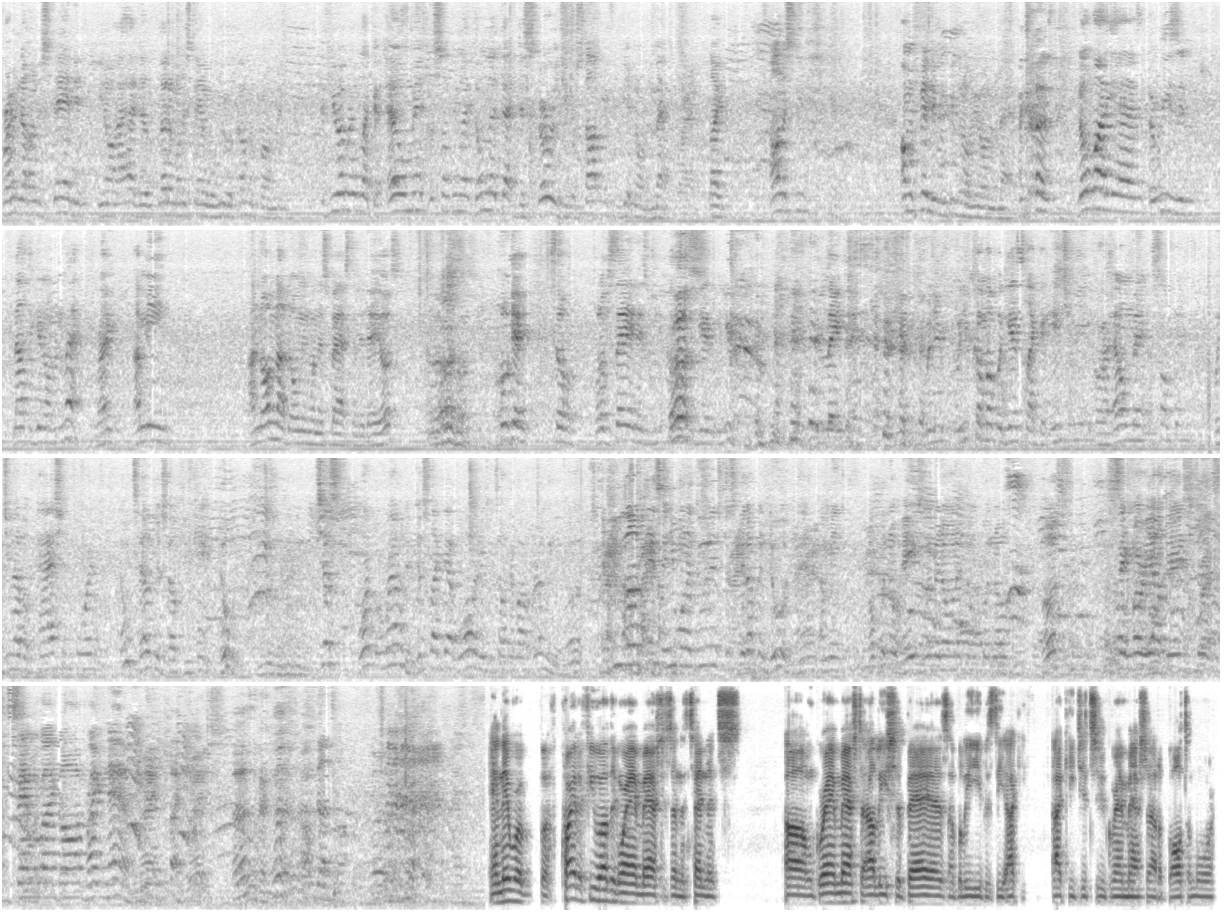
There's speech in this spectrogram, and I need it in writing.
for him to understand it, you know, I had to let him understand where we were coming from. And if you ever have like an ailment or something like, don't let that discourage you or stop you from getting on the mat. Like, honestly, I'm offended when people don't get on the mat because nobody has a reason not to get on the mat, right? I mean, I know I'm not the only one that's fasting today, us. Okay, so what I'm saying is when you come up against when you, when you when you come up against like an injury or an ailment or something, but you have a passion for it, don't tell yourself you can't do it. Mm-hmm. Just work around it, just like that water that we talked about earlier. If you love this and you want to do this, just get up and do it, man. I mean, don't put no age limit on it. Don't put no us. Say Murray out there samurai guard right now. I'm done talking. And there were uh, quite a few other grandmasters in attendance. Um, Grandmaster Ali Shabazz, I believe, is the Aki, Akijitsu Grandmaster out of Baltimore.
